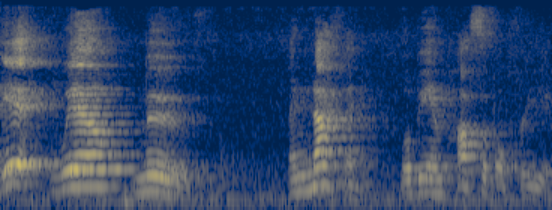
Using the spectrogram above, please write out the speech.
it will move. And nothing will be impossible for you.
